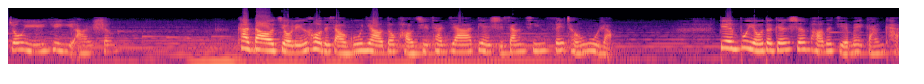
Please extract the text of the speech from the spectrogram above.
终于孕育而生。看到九零后的小姑娘都跑去参加电视相亲《非诚勿扰》，便不由得跟身旁的姐妹感慨：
